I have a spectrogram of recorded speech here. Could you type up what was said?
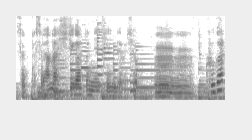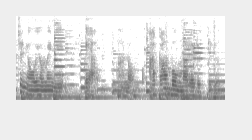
そっかそっか。旦那7月に死んでるでしょ。うんうん。9月にお嫁にいやあの赤ん坊生まれるっていう時だったのようーん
